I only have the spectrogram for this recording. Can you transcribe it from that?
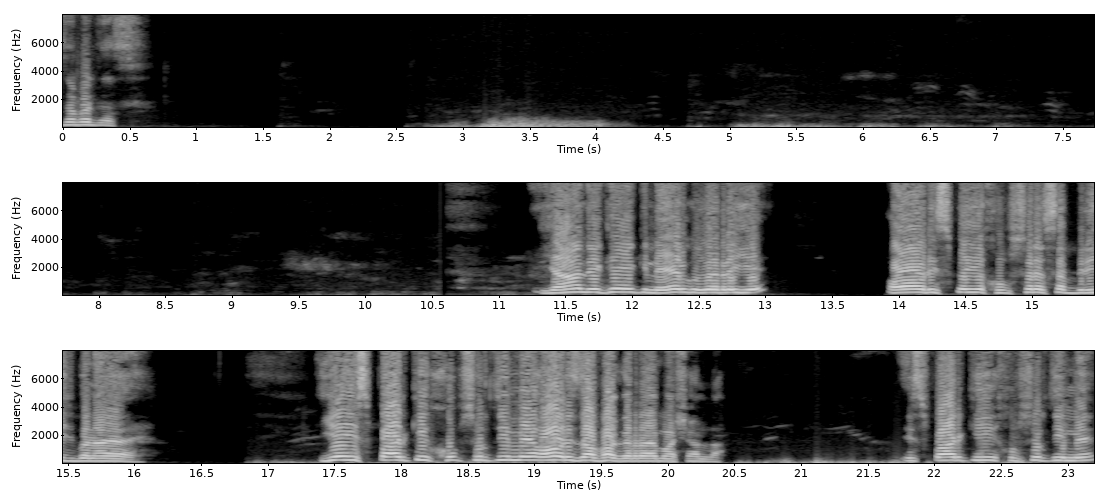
ज़बरदस्त। यहाँ देखें एक नहर गुजर रही है और इस पे ये खूबसूरत सा ब्रिज बनाया है। ये इस पार्क की खूबसूरती में और इजाफा कर रहा है, माशाल्लाह। इस पार्क की खूबसूरती में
